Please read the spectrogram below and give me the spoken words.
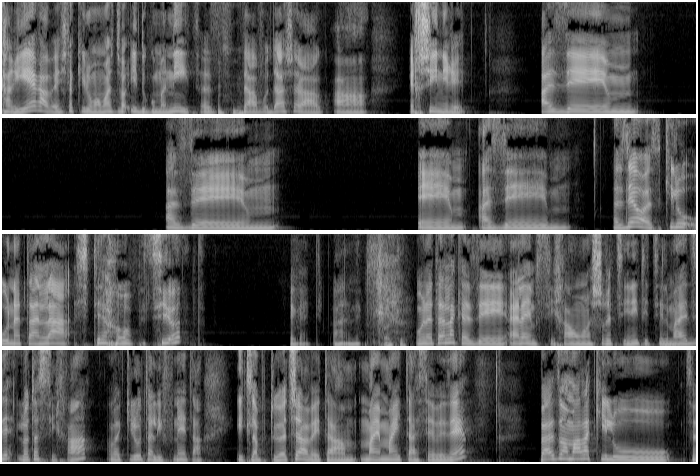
קריירה ויש לה כאילו ממש דבר, היא דוגמנית, אז זה העבודה שלה, ה- איך שהיא נראית. אז... אמ, אז... אמ, אמ, אז... אמ, אז זהו, אז כאילו הוא נתן לה שתי האופציות. רגע, טיפה על זה. אוקיי. הוא נתן לה כזה, היה להם שיחה ממש רצינית, היא צילמה את זה, לא את השיחה, אבל כאילו את הלפני, את ההתלבטויות שלה ואת מה, מה היא תעשה וזה. ואז הוא אמר לה, כאילו, "צר-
